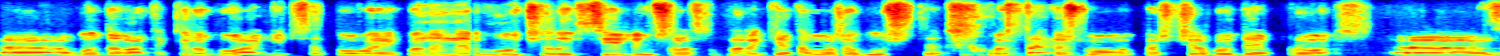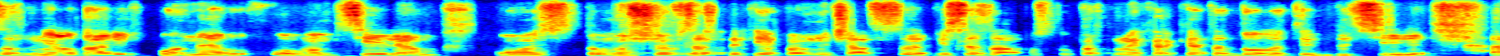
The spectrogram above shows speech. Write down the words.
е, або давати коригування після того, як вони не влучили в ціль, і вже наступна ракета може влучити. Ось також мова в першу чергу йде про е, завдання ударів по нерухомим цілям. Ось тому, що все ж таки певний час після запуску партнерних ракета долетить до цілі, Е,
